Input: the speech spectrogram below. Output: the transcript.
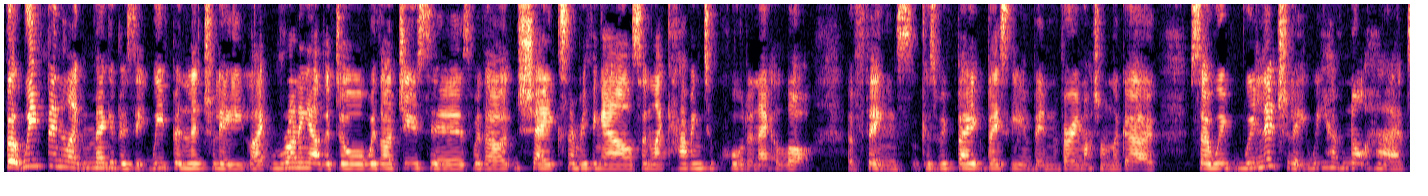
But we've been like mega busy. We've been literally like running out the door with our juices, with our shakes and everything else, and like having to coordinate a lot of things because we've ba- basically been very much on the go. So we we literally we have not had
